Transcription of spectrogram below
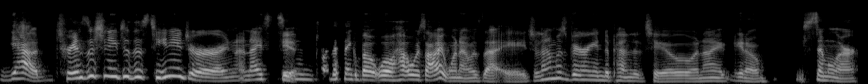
yeah, transitioning to this teenager, and, and I sit yeah. and try to think about, well, how was I when I was that age? And I was very independent too, and I, you know, similar.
